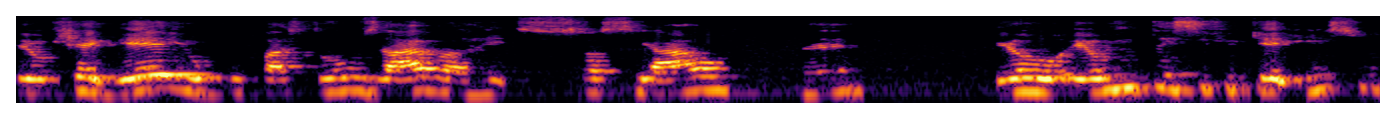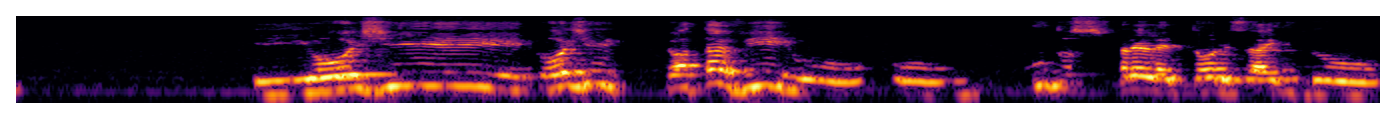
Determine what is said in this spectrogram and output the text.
eu cheguei, o, o, pastor usava a rede social, né? eu, eu intensifiquei isso. E hoje, hoje eu até vi o, o um dos preletores aí do,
